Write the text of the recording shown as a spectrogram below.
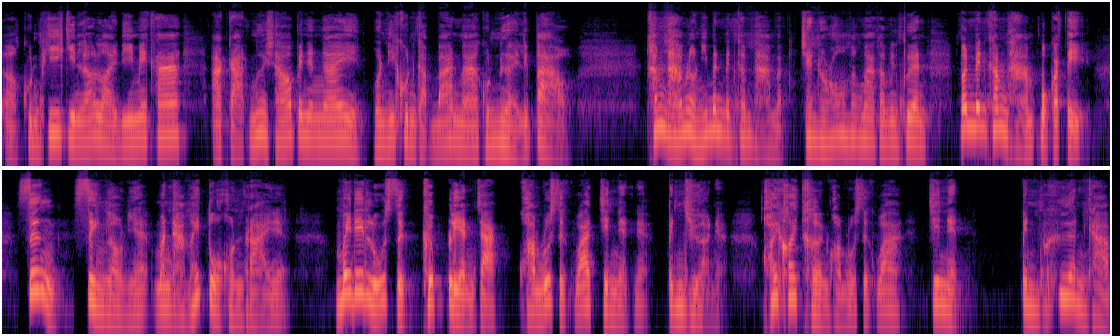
เออคุณพี่กินแล้วอร่อยดีไหมคะ อากาศเมื่อเช้าเป็นยังไง วันนี้คุณกลับบ้านมาคุณเหนื่อยหรือเปล่าคำถามเหล่านี้มันเป็นคำถามแบบ general มากๆครับเพื่อนๆมันเป็นคำถามปกติ ซึ่งสิ่งเหล่านี้มันทำให้ตัวคนร้ายเนี่ยไม่ได้รู้สึกคือเปลี่ยนจากความรู้สึกว่าจินเน็ตเนี่ยเป็นเหยื่อเนี่ยค่อยๆเทินความรู้สึกว่าจินเน็ตเป็นเพื่อนครับ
